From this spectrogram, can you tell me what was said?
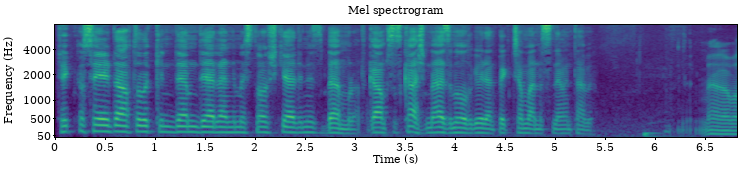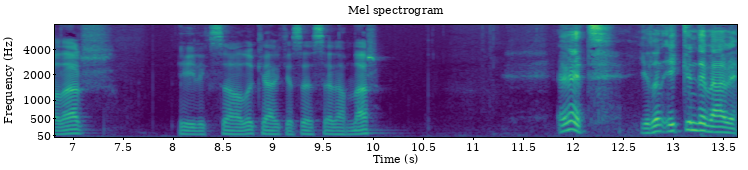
Tekno Seyir'de haftalık gündem değerlendirmesine hoş geldiniz. Ben Murat. Gamsız karşımda her zaman olduğu gibi Levent Bekçam var. Nasılsın Levent abi? Merhabalar. İyilik, sağlık. Herkese selamlar. Evet. Yılın ilk gündemi abi.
